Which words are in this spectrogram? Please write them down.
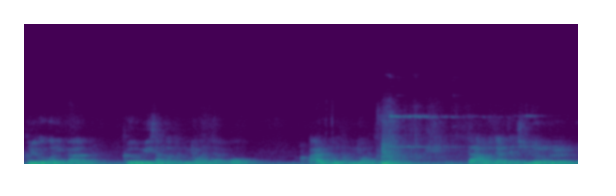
그리고 보니까 그 의사도 당뇨 환자고 딸도 당뇨 환자예요. 그러니까 아버지한테 진료를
